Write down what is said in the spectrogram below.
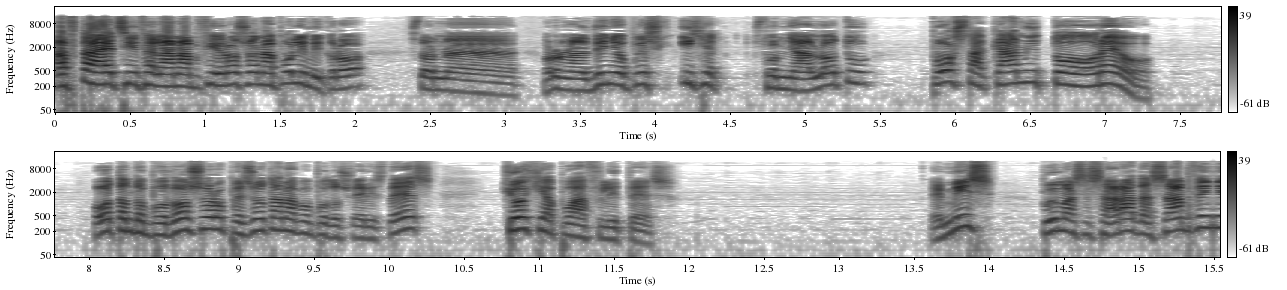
Αυτά έτσι ήθελα να αφιερώσω ένα πολύ μικρό στον ε, Ροναλντίνιο, ο οποίος είχε στο μυαλό του πώς θα κάνει το ωραίο. Όταν το ποδόσφαιρο πεζόταν από ποδοσφαιριστές και όχι από αθλητές. Εμείς που είμαστε 40 something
